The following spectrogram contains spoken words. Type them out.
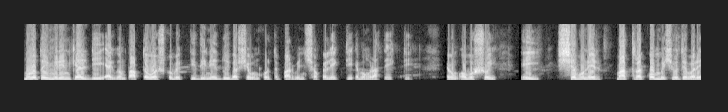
মূলত এই মেরিন ক্যাল ডি একজন প্রাপ্তবয়স্ক ব্যক্তি দিনে দুইবার সেবন করতে পারবেন, সকালে একটি এবং রাতে একটি। এবং অবশ্যই এই সেবনের মাত্রা কম বেশি হতে পারে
